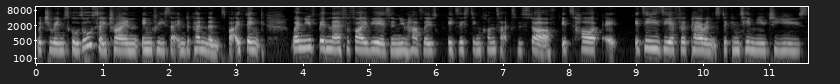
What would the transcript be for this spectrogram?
which are in schools, also try and increase that independence. But I think when you've been there for five years and you have those existing contacts with staff, it's hard. It, it's easier for parents to continue to use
